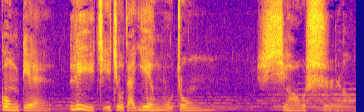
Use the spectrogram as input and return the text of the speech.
宫殿立即就在烟雾中消失了。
